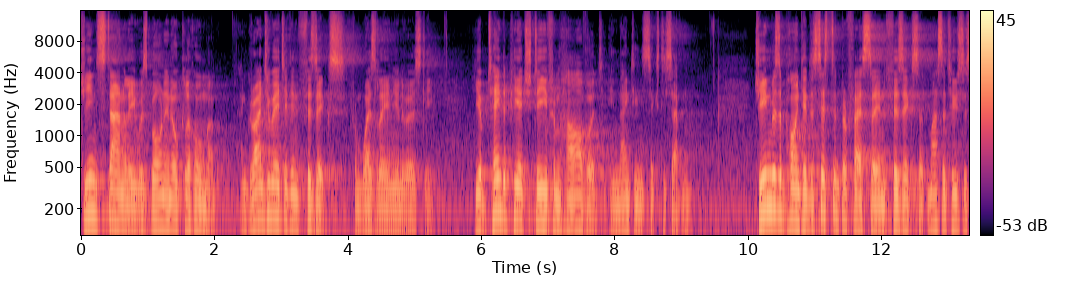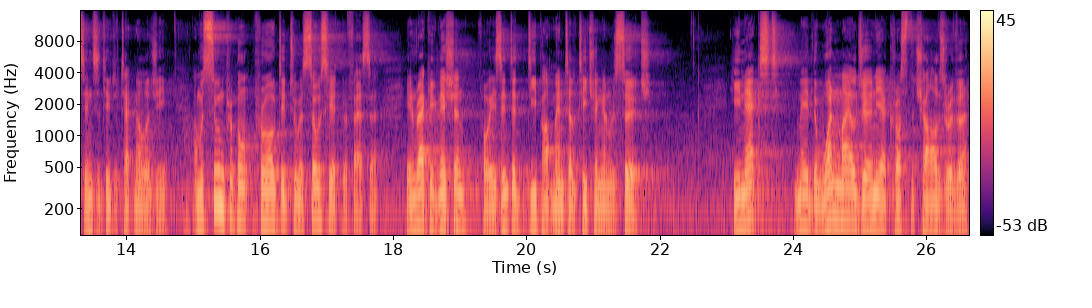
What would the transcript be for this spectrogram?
Gene Stanley was born in Oklahoma and graduated in physics from Wesleyan University. He obtained a PhD from Harvard in 1967. Gene was appointed assistant professor in physics at Massachusetts Institute of Technology and was soon promoted to associate professor in recognition for his interdepartmental teaching and research. He next made the one mile journey across the Charles River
